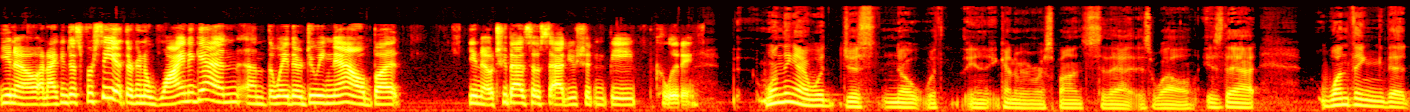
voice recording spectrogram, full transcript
you know, and I can just foresee it. They're going to whine again um, the way they're doing now. But, you know, too bad, so sad. You shouldn't be colluding. One thing I would just note with in, kind of in response to that as well is that one thing that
